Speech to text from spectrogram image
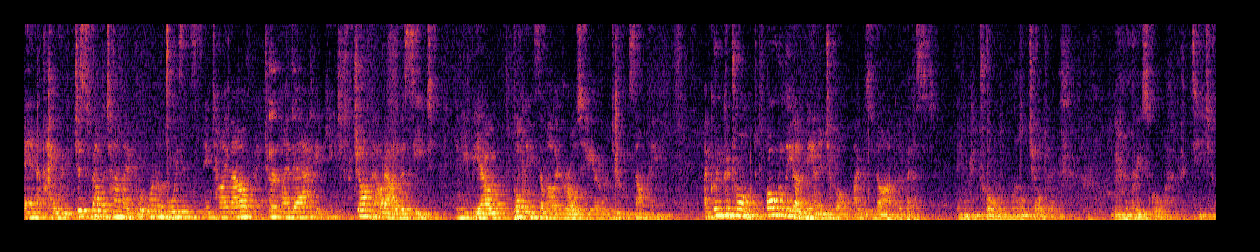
And I would, just about the time I'd put one of the boys in, in timeout, I'd turn my back and he'd just jump out out of a seat and he'd be out pulling some other girl's hair or doing something. I couldn't control him, totally unmanageable. I was not the best in controlling little children in the preschool teacher.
